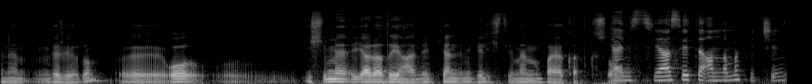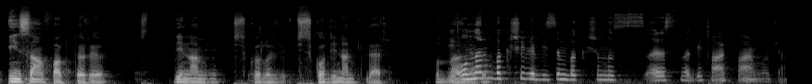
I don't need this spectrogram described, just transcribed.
önem veriyordum. Ee, o işime yaradı yani. Kendimi geliştirmeme bayağı katkısı oldu. Yani siyaseti anlamak için insan faktörü, dinamiği, psikoloji, psikodinamikler. Bunlar e onların nedir? bakışıyla bizim bakışımız arasında bir fark var mı hocam?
